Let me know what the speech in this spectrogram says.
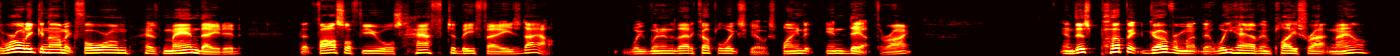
The World Economic Forum has mandated that fossil fuels have to be phased out. We went into that a couple of weeks ago, explained it in depth, right? And this puppet government that we have in place right now,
